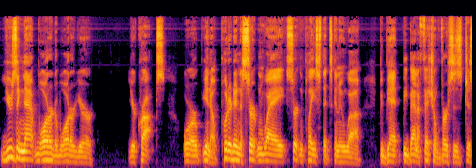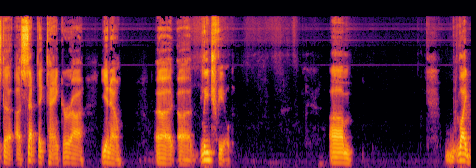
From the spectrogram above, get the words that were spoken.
using that water to water your your crops, or you know, put it in a certain way, certain place that's going to uh, be be beneficial versus just a, a septic tank or a you know uh, uh, leach field. Um, like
